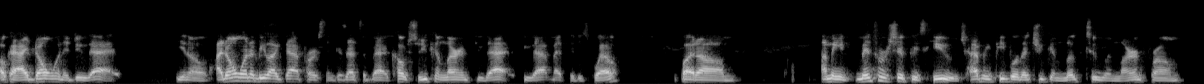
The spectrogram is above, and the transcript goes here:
okay, I don't want to do that. You know, I don't want to be like that person because that's a bad coach. So you can learn through that, through that method as well. But um, I mean, mentorship is huge. Having people that you can look to and learn from,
